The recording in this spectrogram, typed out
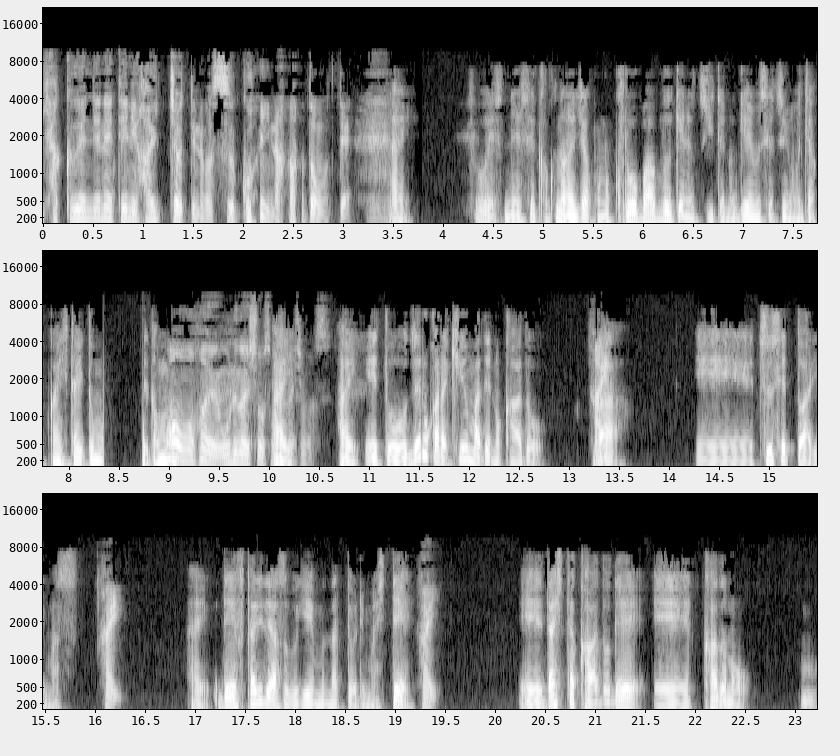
100円でね、手に入っちゃうっていうのがすごいなと思って。はい。そうですね。せっかくなので、じゃあこのクローバーブーケについてのゲーム説明を若干したいと思けども。ああ、はい、お願いします、おはい願いします。はい。えっ、と、0から9までのカードが、はえー、2セットあります。はい、はい。で、2人で遊ぶゲームになっておりまして、はい、えー出したカードで、えーカードのん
